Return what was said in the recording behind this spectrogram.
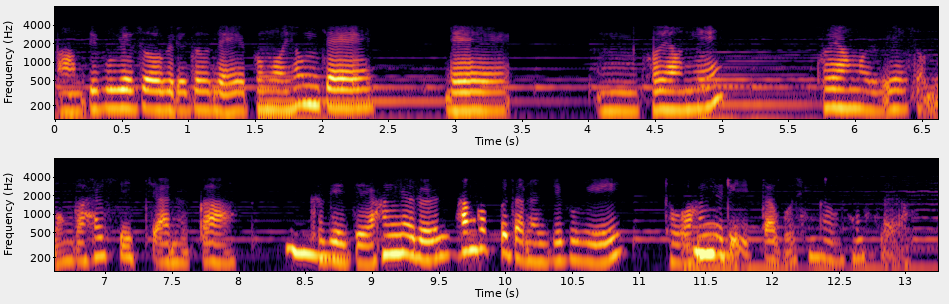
아 미국에서 그래도 내 부모 형제 내 음 고향에 고향을 위해서 뭔가 할 수 있지 않을까. 그게 음. 이제 확률을 한국보다는 미국이 더 음. 확률이 있다고 생각을 했어요.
